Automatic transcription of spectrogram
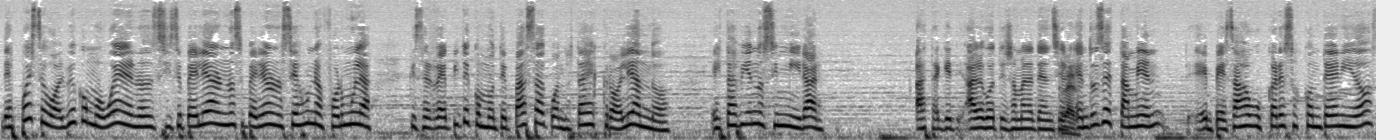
Después se volvió como, bueno, si se pelearon, no se pelearon, o sea, es una fórmula que se repite como te pasa cuando estás scrolleando. Estás viendo sin mirar hasta que algo te llama la atención. Claro. Entonces también empezás a buscar esos contenidos.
